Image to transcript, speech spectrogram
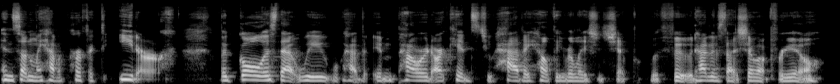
and suddenly have a perfect eater. The goal is that we have empowered our kids to have a healthy relationship with food. How does that show up for you?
